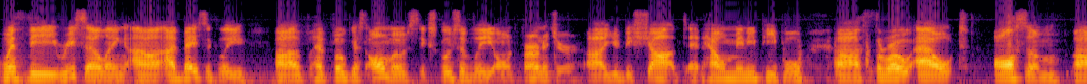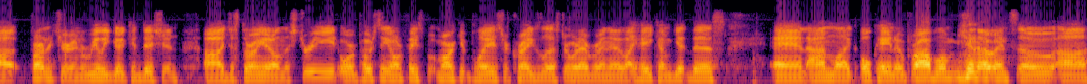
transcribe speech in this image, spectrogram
with the reselling, uh, I basically uh, have focused almost exclusively on furniture. Uh, you'd be shocked at how many people uh, throw out awesome uh, furniture in really good condition, uh, just throwing it on the street or posting it on Facebook Marketplace or Craigslist or whatever, and they're like, "Hey, come get this," and I'm like, "Okay, no problem," you know, and so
